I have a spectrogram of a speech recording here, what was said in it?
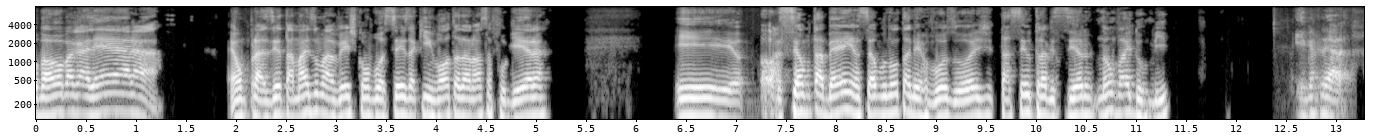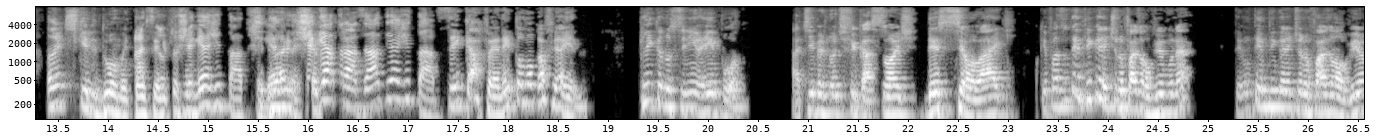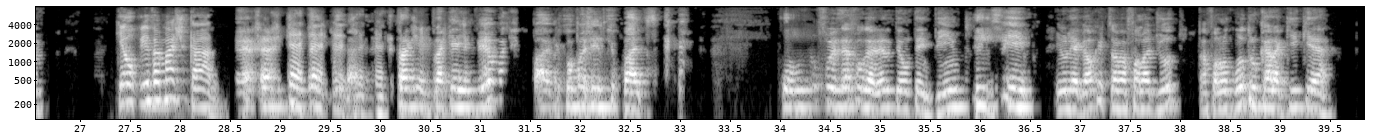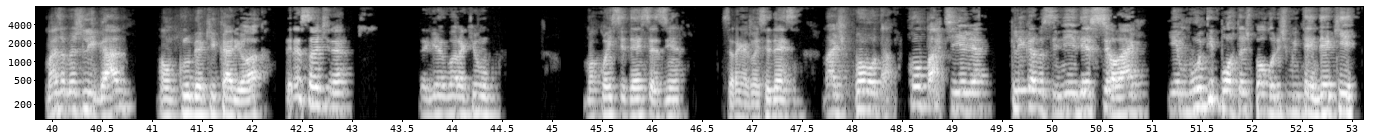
Oba, oba, galera! É um prazer estar mais uma vez com vocês aqui em volta da nossa fogueira. E o Anselmo tá bem, o Anselmo não tá nervoso hoje, tá sem o travesseiro, não vai dormir. E galera, antes que ele durma, então, Ah, se ele eu, cheguei agitado. Cheguei, Cheguei- cheguei atrasado e agitado. sem café, nem tomou café ainda, clica no sininho aí, pô. Ative as notificações, deixe seu like. Porque faz um tempinho que a gente não faz ao vivo, né? Tem um tempinho que a gente não faz ao vivo. Que ao vivo é mais caro. pra, quem, pra quem vê, quem paga, como a gente faz. O foi Zé Fogareiro tem um tempinho. E, e o legal é que a gente tava falando de outro. Tá falando com outro cara aqui que é mais ou menos ligado a um clube aqui carioca. Interessante, né? Peguei agora aqui um, uma coincidênciazinha. Será que é coincidência? Mas vamos voltar. Compartilha, clica no sininho, deixa o seu like. E é muito importante para o algoritmo entender que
